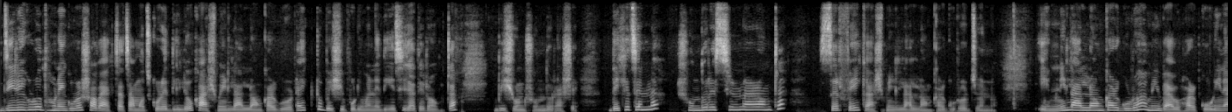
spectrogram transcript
জিরে গুঁড়ো, ধনে গুঁড়ো সব এক চা চামচ করে দিলেও কাশ্মীর লাল লঙ্কার গুঁড়োটা একটু বেশি পরিমাণে দিয়েছি যাতে রঙটা ভীষণ সুন্দর আসে। দেখেছেন না? সুন্দর এসেছিল না রঙটা সির্ফ এই কাশ্মীরি লাল লঙ্কার গুঁড়োর জন্য। এমনি লাল লঙ্কার গুঁড়ো আমি ব্যবহার করি না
